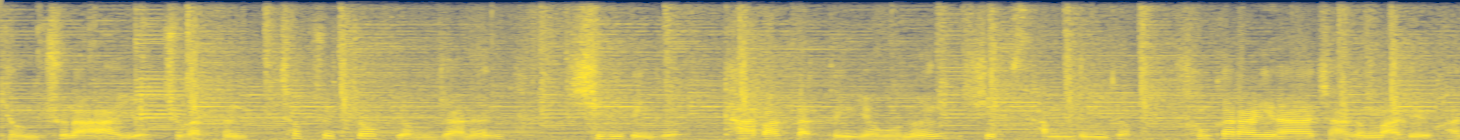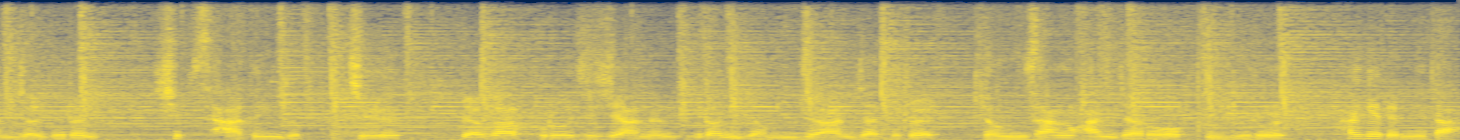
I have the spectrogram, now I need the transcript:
경추나 요추 같은 척추 쪽 염좌는 12등급, 타박 같은 경우는 13등급, 손가락이나 작은 마디 관절들은 14등급, 즉 뼈가 부러지지 않은 이런 염좌 환자들을 경상 환자로 분류를 하게 됩니다.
